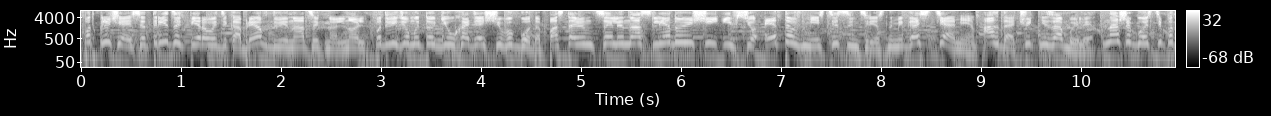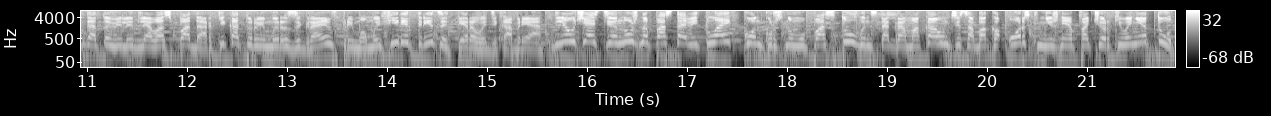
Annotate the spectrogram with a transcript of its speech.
Подключайся 31 декабря в 12.00. Подведем итоги уходящего года, поставим цели на следующий и все это вместе с интересными гостями. Ах да, чуть не забыли. Наши гости подготовили для вас подарки, которые мы разыграем в прямом эфире 31 декабря. Для участия нужно поставить лайк конкурсному посту в инстаграм-аккаунте собака Орск, нижнее подчеркивание тут.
